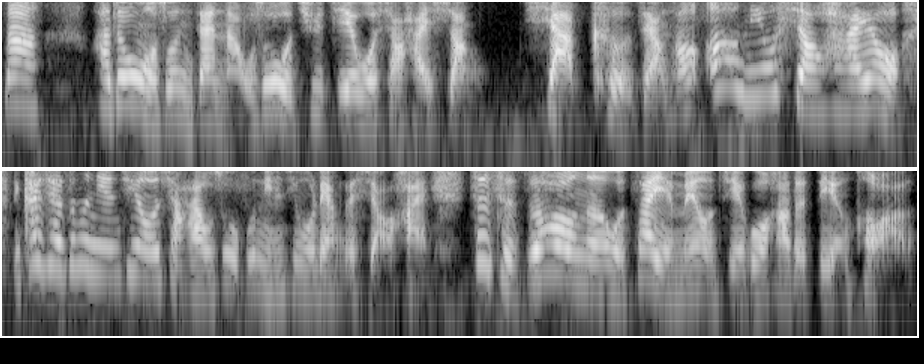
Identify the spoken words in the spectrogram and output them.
那他就问我说：“你在哪？”我说：“我去接我小孩上。”下课这样，他说：“哦，你有小孩哦，你看起来这么年轻，有小孩。”我说：“我不年轻，我两个小孩。”自此之后呢，我再也没有接过他的电话了，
